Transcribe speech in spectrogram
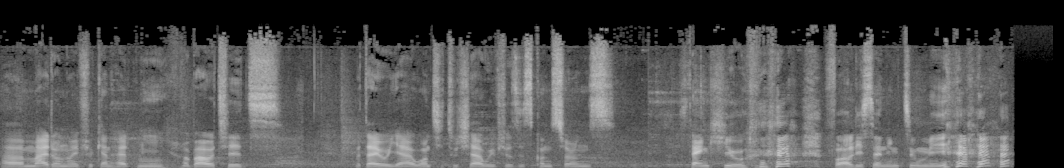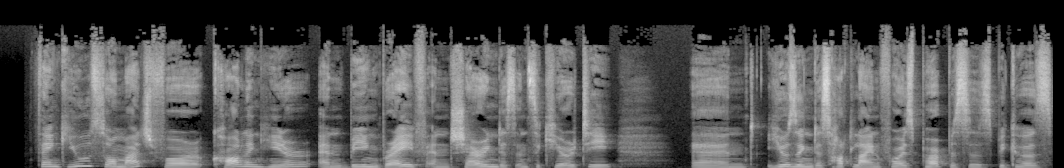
Um, I don't know if you can help me about it, but I, yeah, I wanted to share with you these concerns. Thank you for listening to me. Thank you so much for calling here and being brave and sharing this insecurity and using this hotline for its purposes because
